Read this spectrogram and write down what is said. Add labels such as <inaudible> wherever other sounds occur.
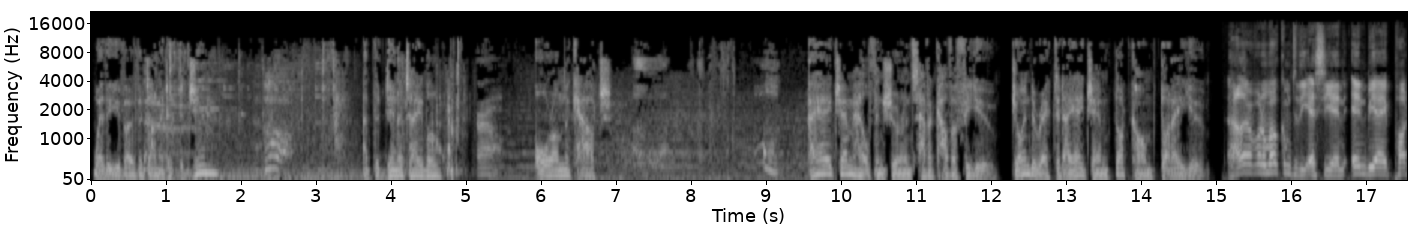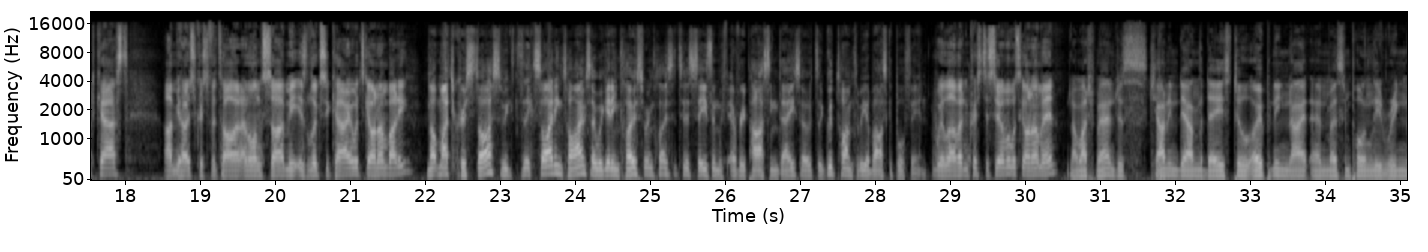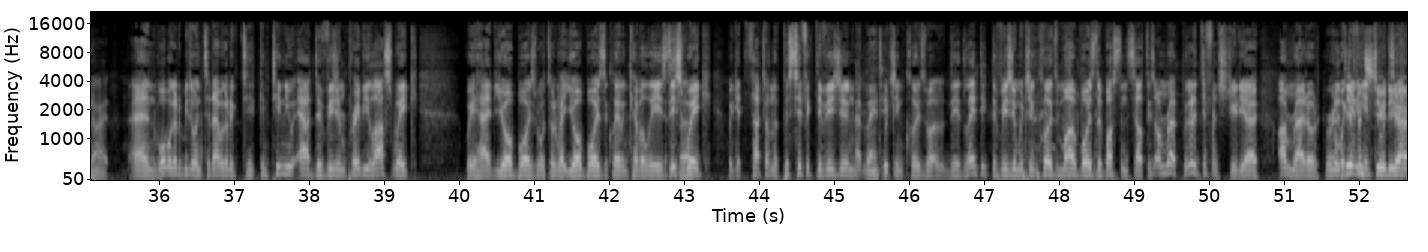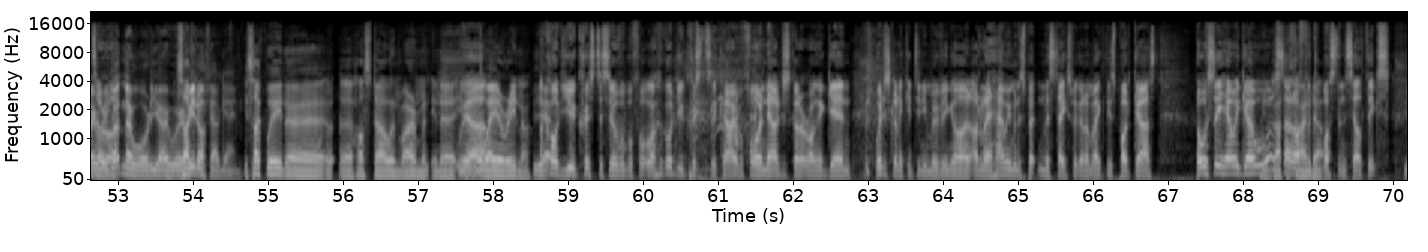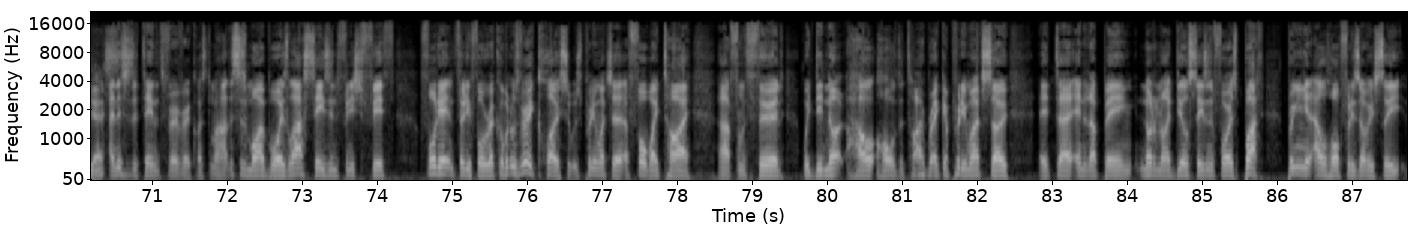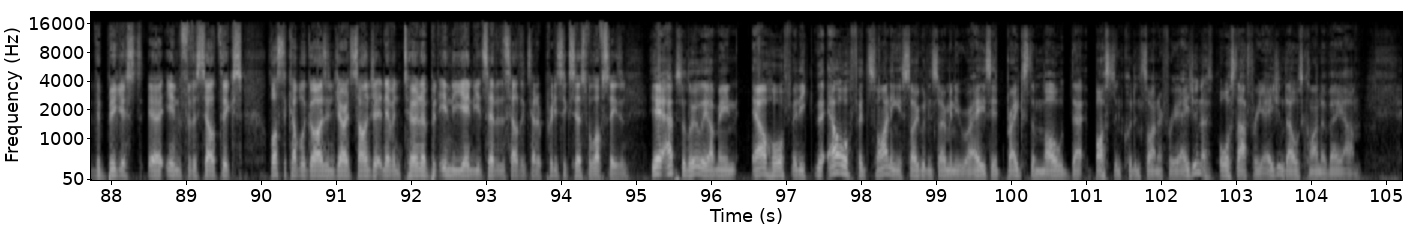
Whether you've overdone it at the gym, at the dinner table, or on the couch, AHM Health Insurance have a cover for you. Join direct at ahm.com.au. Hello, everyone, and welcome to the SEN NBA podcast. I'm your host, Christopher Tyler, and alongside me is Luke Sakari. What's going on, buddy? Not much, Christos. It's an exciting time, so we're getting closer and closer to the season with every passing day, so it's a good time to be a basketball fan. We love it. And Chris De Silva, what's going on, man? Not much, man. Just counting down the days till opening night and most importantly, ring night. And what we're going to be doing today, we're going to continue our division preview. Last week, we had your boys. We were talking about your boys, the Cleveland Cavaliers. this sir. week, we get to touch on the Pacific Division, Atlantic. which includes what- the Atlantic Division, which includes my <laughs> boys, the Boston Celtics. I'm we've got a different studio. I'm rattled. We're in but a getting different into it, so studio, we've right. got no audio, we're It's a like- bit off our game. It's like we're in a, a hostile environment in a in We away arena. I called you Chris De Silva before. Well, I called you Chris Sakari before, and now I just got it wrong again. We're just going to continue moving on. I don't know how many mistakes we're going to make this podcast, but we'll see how we go. We're we'll start off with the. Boston Celtics. Yes. And this is a team that's very, very close to my heart. This is my boys. Last season finished fifth. 48 and 34 record, but it was very close. It was pretty much a, a four-way tie uh, from third. We did not hold, hold a tiebreaker, pretty much, so it uh, ended up being not an ideal season for us. But bringing in Al Horford is obviously the biggest uh, in for the Celtics. Lost a couple of guys in Jared Sullinger and Evan Turner, but in the end, you'd say that the Celtics had a pretty successful offseason. Yeah, absolutely. I mean, Al Horford, he, the Al Horford signing is so good in so many ways. It breaks the mold that Boston couldn't sign a free agent, an all-star free agent. That was kind of a um,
